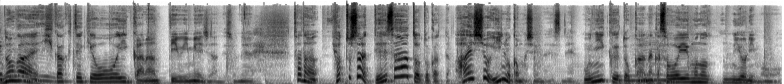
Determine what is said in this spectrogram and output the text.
うのが比較的多いかなっていうイメージなんですよね。ただひょっとしたらデザートとかって相性いいのかもしれないですね。お肉とかなんかそういうものよりも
